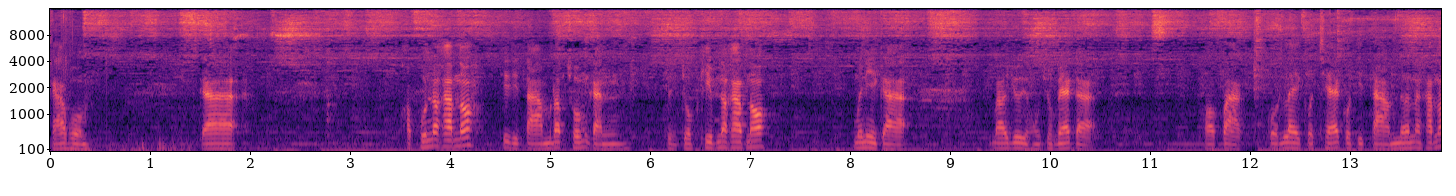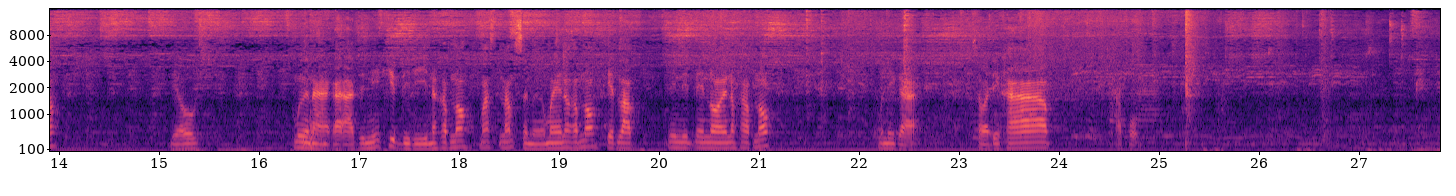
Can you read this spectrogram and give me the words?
ครับผมก็ขอบคุณนะครับเนาะที่ติดตามรับชมกันจนจบคลิปนะครับเนาะเมื่อนี้กะบาวยูของชมแม็กกะข อฝากกดไลค์กดแชร์กดติดตามเน้นนะครับเนาะเดี๋ยวมือหนาก็อาจจะมีคลิปดีๆนะครับเนาะมานำเสนอไหมนะครับเนาะเคล็ดลับนิดๆน้อยๆนะครับเนาะวันนี้ก็สวัสดีครับครับผม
